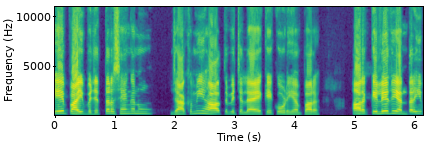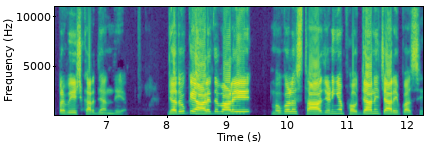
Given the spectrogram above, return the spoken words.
ਇਹ ਭਾਈ ਬਜਿੱਤਰ ਸਿੰਘ ਨੂੰ ਜ਼ਖਮੀ ਹਾਲਤ ਵਿੱਚ ਲੈ ਕੇ ਘੋੜੀਆਂ ਪਰ ਔਰ ਕਿਲੇ ਦੇ ਅੰਦਰ ਹੀ ਪ੍ਰਵੇਸ਼ ਕਰ ਜਾਂਦੇ ਆ। ਜਦੋਂ ਕਿ ਆਲੇ ਦੁਆਲੇ ਮੁਗਲ ਸਥਾ ਜਿਹੜੀਆਂ ਫੌਜਾਂ ਨੇ ਚਾਰੇ ਪਾਸੇ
